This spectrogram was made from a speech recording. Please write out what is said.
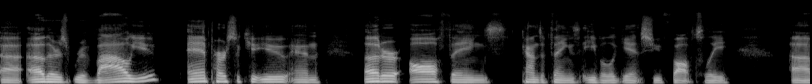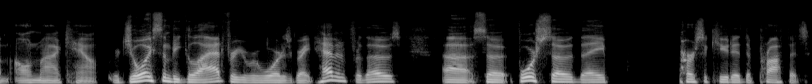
uh, others revile you and persecute you and utter all things, kinds of things evil against you falsely um, on my account. Rejoice and be glad, for your reward is great heaven. For those, uh, so for so they persecuted the prophets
